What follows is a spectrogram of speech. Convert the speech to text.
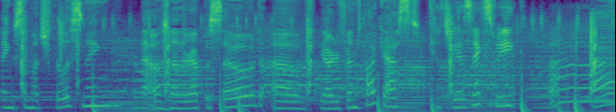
Thanks so much for listening. And that was another episode of the Art of Friends podcast. Catch you guys next week. Bye. Bye.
